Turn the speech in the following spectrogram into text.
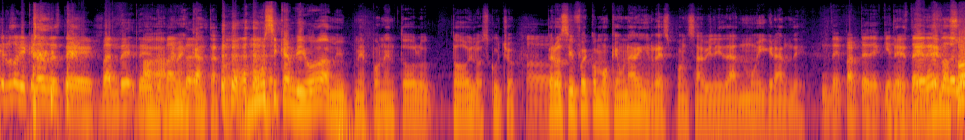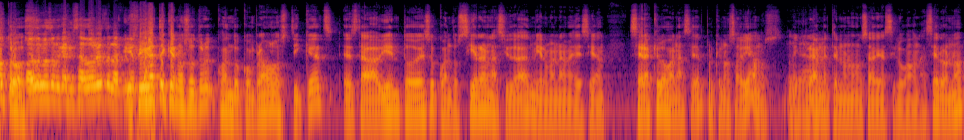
yo no sabía que eras este bande de, Ah, de a mí me encanta todo. Música en vivo, a mí me ponen todo lo, todo y lo escucho. Oh. Pero sí fue como que una irresponsabilidad muy grande. De parte de quién, De- de, de- ustedes de o los- nosotros. o de los organizadores de la fiesta. Fíjate que nosotros cuando compramos los tickets estaba bien todo eso. Cuando cierran la ciudad, mi hermana me decía, ¿será que lo van a hacer? Porque no sabíamos. Like. Realmente no, no sabían si lo van a hacer o no.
